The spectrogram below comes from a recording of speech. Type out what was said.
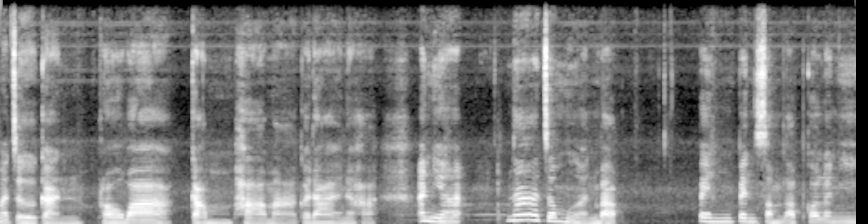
มาเจอกัน เพราะว่ากรรมพามาก็ได้นะคะ อันเนี้ยน่าจะเหมือนแบบเป็นเป็นสำหรับกรณี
